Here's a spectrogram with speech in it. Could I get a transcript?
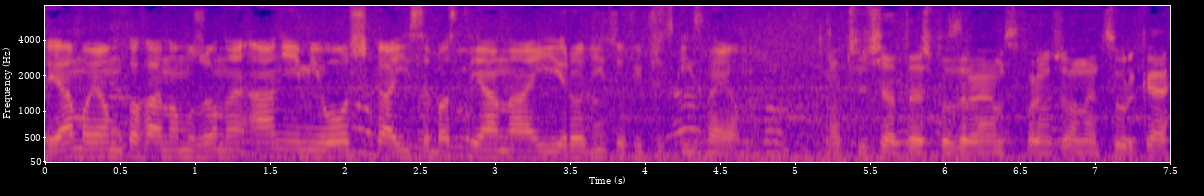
Ja, moją kochaną żonę Anię, Miłoszka i Sebastiana i rodziców i wszystkich znajomych. Oczywiście ja też pozdrawiam swoją żonę, córkę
